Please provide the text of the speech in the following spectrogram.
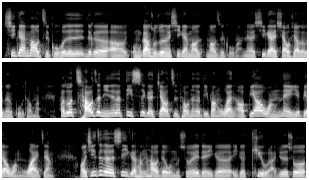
膝盖帽子骨，或者是那个呃，我们刚刚所说的那个膝盖帽帽子骨嘛，那个膝盖小小的那个骨头嘛。”他说：“朝着你那个第四个脚趾头那个地方弯哦，不要往内，也不要往外，这样。”哦，其实这个是一个很好的我们所谓的一个一个 cue 啦，就是说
